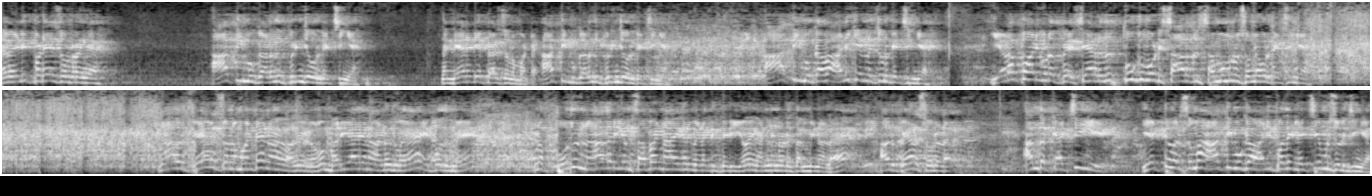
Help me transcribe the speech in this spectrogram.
நான் வெளிப்படையா சொல்றேங்க. அதிமுக இருந்து பிரிஞ்ச ஒரு கட்சிங்க. நான் நேரடியா பேர் சொல்ல மாட்டேன். அதிமுக இருந்து பிரிஞ்ச ஒரு கட்சிங்க. அதிமுகவை அழிக்க நினைச்ச ஒரு கட்சிங்க. எடப்பாடி கூட பே- சேர்றது தூக்கு போட்டி சாரத்து சமம்னு சொன்ன ஒரு கட்சிங்க. நான் ஒரு பேரை சொல்ல மாட்டேன். நான் அது ரொம்ப மரியாதையை நான் அணுகுவேன் எப்போதுமே. பொது நாகரிகம் சபாநாயகரும் எனக்கு தெரியும் எங்க அண்ணனோட தம்பினால. அவர் பேரை சொல்லலை. அந்த கட்சி எட்டு வருஷமா அதிமுக அழிப்பதை லட்சியம்னு சொல்லிச்சிங்க.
